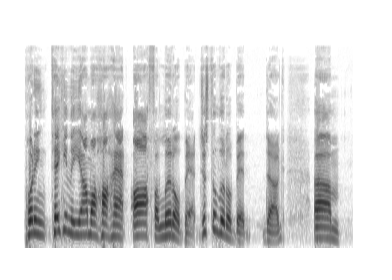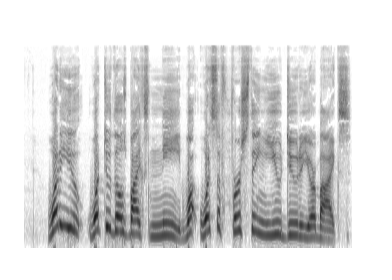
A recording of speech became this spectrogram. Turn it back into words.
putting taking the Yamaha hat off a little bit, just a little bit, Doug. Um, what do you? What do those bikes need? What What's the first thing you do to your bikes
